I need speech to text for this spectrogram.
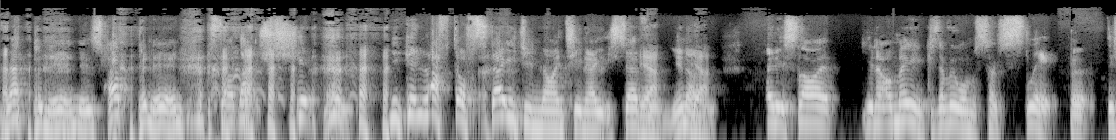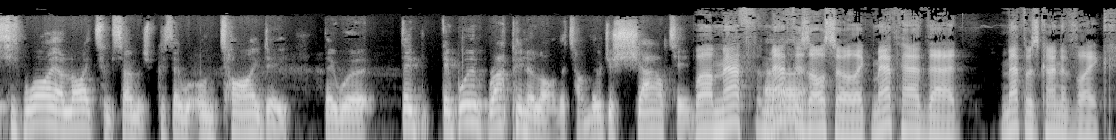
Rappening is happening. It's like that shit, mate. You get laughed off stage in 1987, Yeah, you know? yeah. And it's like, you know what I mean? Because everyone was so slick. But this is why I liked them so much because they were untidy. They were they they weren't rapping a lot of the time. They were just shouting. Well, meth meth Uh, is also like meth had that. Meth was kind of like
